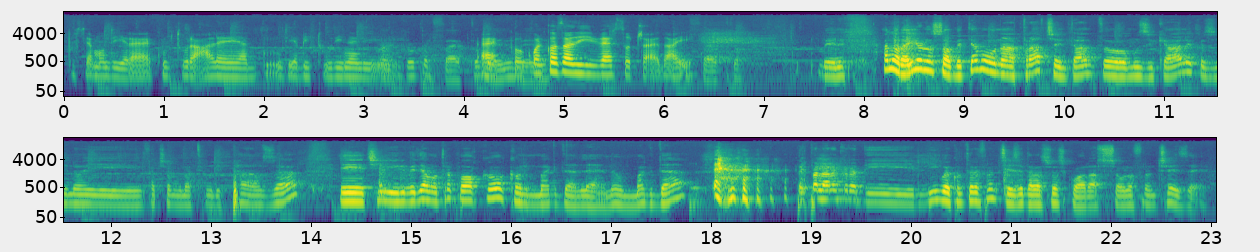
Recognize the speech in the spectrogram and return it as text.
possiamo dire, culturale, di abitudine, di, Ecco, perfetto. bene, ecco, bene. qualcosa di diverso c'è, dai. Perfetto. Bene, allora io non so, mettiamo una traccia intanto musicale così noi facciamo un attimo di pausa e ci rivediamo tra poco con Magdalena, Magda, per parlare ancora di lingua e cultura francese dalla sua scuola solo francese.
